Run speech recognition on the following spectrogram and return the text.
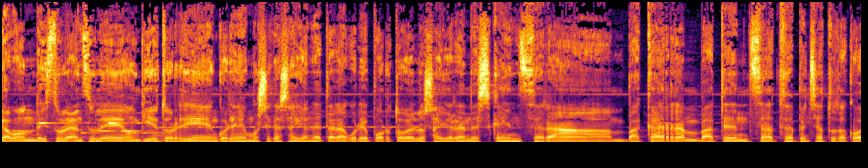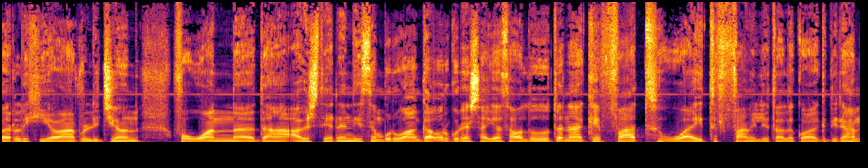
Gabon deiztu lehen zule, ongi etorri gure musika saionetara, gure porto elo saioaren eskaintzara, bakar batentzat pentsatutako erligioa, religion for one da abestiaren izenburua, gaur gure saio zabaldu dutenak Fat White Family taldekoak dira,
